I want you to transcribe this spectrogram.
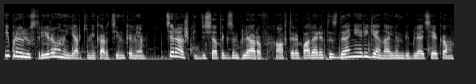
и проиллюстрирована яркими картинками. Тираж 50 экземпляров. Авторы подарят издание региональным библиотекам.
